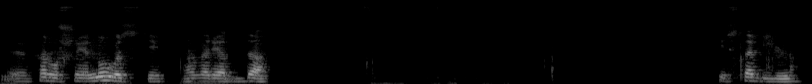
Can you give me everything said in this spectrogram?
э, хорошие новости говорят да. И стабильно.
